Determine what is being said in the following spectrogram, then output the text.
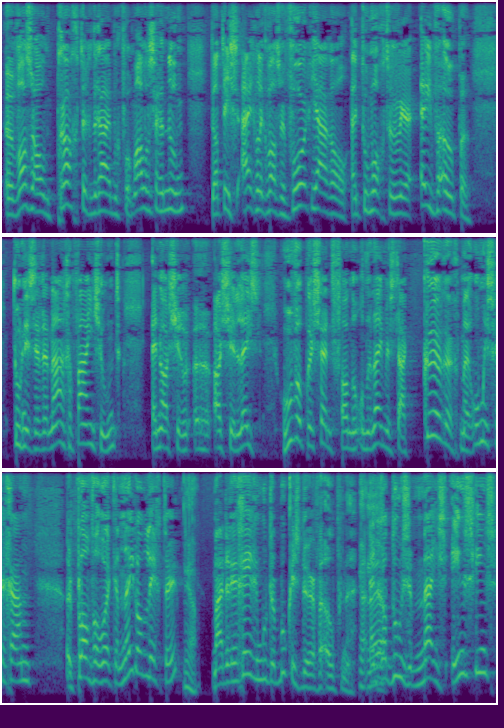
Er was al een prachtig draaiboek voor om alles te gaan doen. Dat is, eigenlijk was er vorig jaar al. En toen mochten we weer even open. Toen is het daarna gefine-tuned. En als je, eh, als je leest hoeveel procent van de ondernemers daar keurig mee om is gegaan. Het plan van Horeca Nederland ligt er. Ja. Maar de regering moet het boek eens durven openen. Ja, nou en ja. dat doen ze mijns inziens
